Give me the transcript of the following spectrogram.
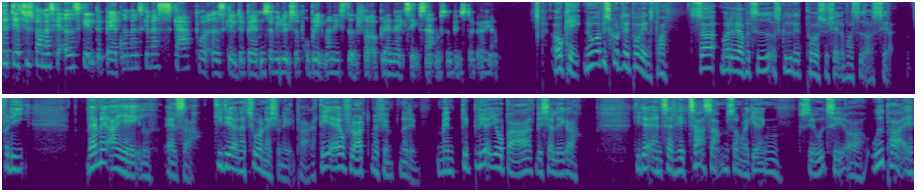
det, jeg synes bare, man skal adskille debatten, og man skal være skarp på at adskille debatten, så vi løser problemerne i stedet for at blande alting sammen, som Venstre gør her. Okay, nu har vi skudt lidt på Venstre. Så må det være på tide at skyde lidt på Socialdemokratiet også her. Fordi, hvad med arealet? Altså, de der naturnationalparker, det er jo flot med 15 af dem. Men det bliver jo bare, hvis jeg lægger de der antal hektar sammen, som regeringen ser ud til at udpege,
